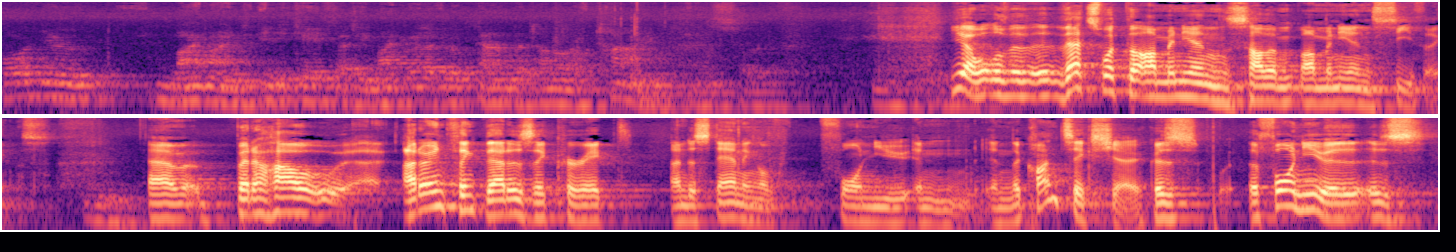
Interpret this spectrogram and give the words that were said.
foreknew, in my mind, indicates that he might well have looked down the tunnel of time and sort of. Yeah, well, the, that's what the Arminians, how the Arminians see things. Um, but how, I don't think that is a correct understanding of foreknew in, in the context here, because the foreknew is,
